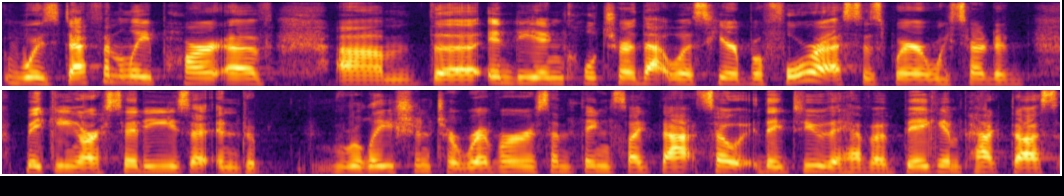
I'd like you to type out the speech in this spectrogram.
was definitely part of um, the Indian culture that was here before us, is where we started making our cities in relation to rivers and things like that. So they do, they have a big impact us,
